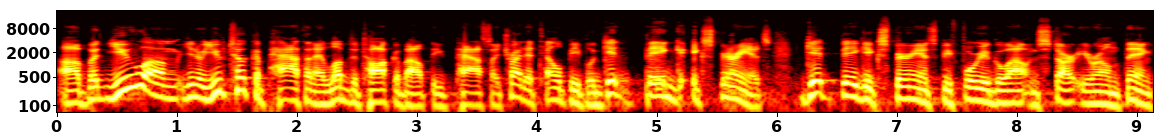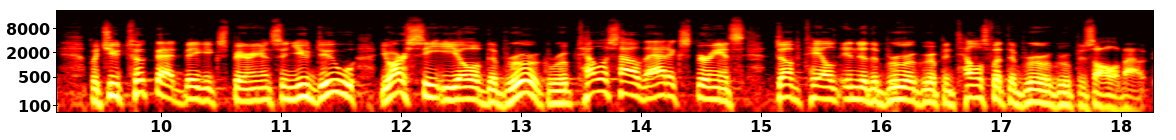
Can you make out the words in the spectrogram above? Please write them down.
Uh, but you, um, you know, you took a path, and I love to talk about these paths. I try to tell people get big experience, get big experience before you go out and start your own thing. But you took that big experience, and you do. You are CEO of the Brewer Group. Tell us how that experience dovetailed into the Brewer Group, and tell us what the Brewer Group is all about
